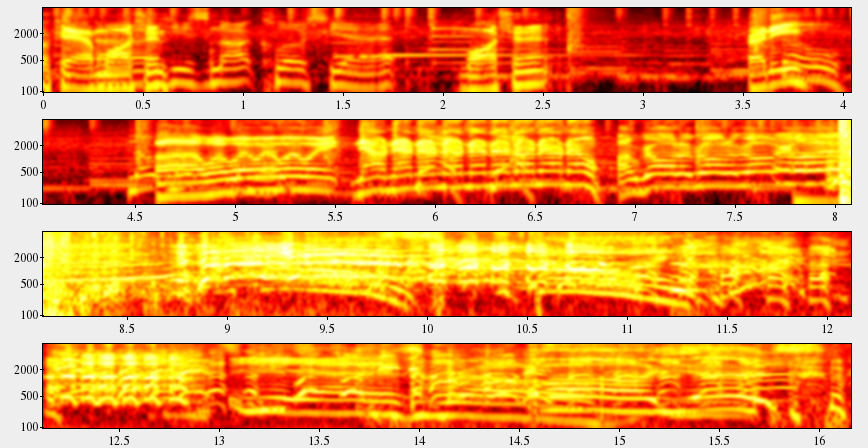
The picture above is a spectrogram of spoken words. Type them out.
Okay, I'm Uh, watching. he's not close yet. I'm watching it. Ready? No. No. Uh, no, wait, wait, wait, wait, wait. Now, now, no, no, no, no, no, no, no. I'm going. I'm going. I'm going. I'm going. Yes, bro. Oh yes.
